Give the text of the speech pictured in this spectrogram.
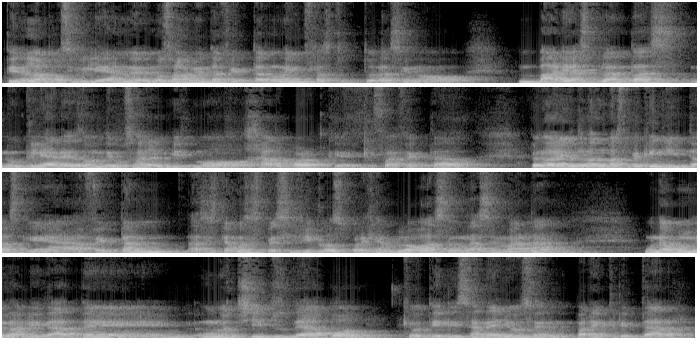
tiene la posibilidad de no solamente afectar una infraestructura, sino varias plantas nucleares donde usan el mismo hardware que, que, fue afectado. Pero hay otras más pequeñitas que afectan a sistemas específicos. Por ejemplo, hace una semana una vulnerabilidad de unos chips de Apple que utilizan ellos en, para encriptar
